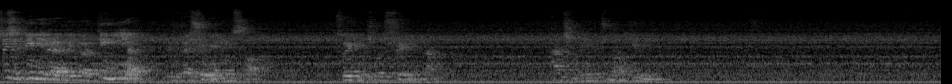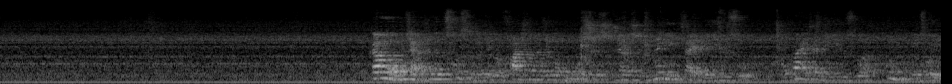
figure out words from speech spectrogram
这些病例的这个定义啊，就是在睡眠中死亡。所以有时候睡眠呢，它成为一个重要的诱因。刚我们讲这个猝死的这个发生的这个模式，实际上是内在的因素和外在的因素啊共同的作用。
